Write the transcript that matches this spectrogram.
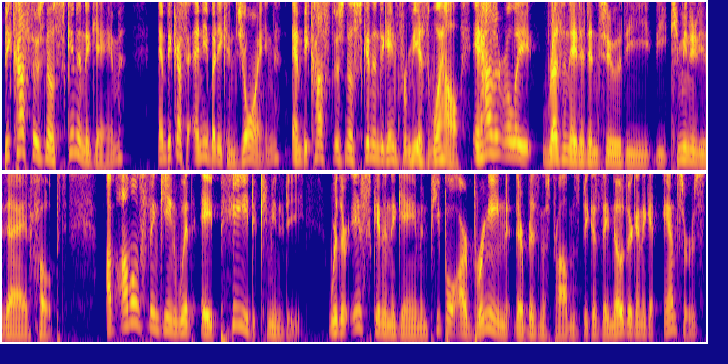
Because there's no skin in the game, and because anybody can join, and because there's no skin in the game for me as well, it hasn't really resonated into the, the community that I had hoped. I'm almost thinking with a paid community where there is skin in the game and people are bringing their business problems because they know they're going to get answers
